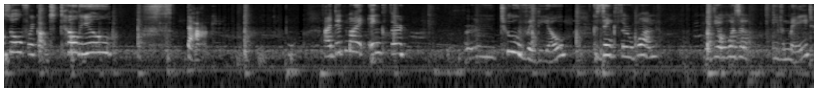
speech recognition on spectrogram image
Also, forgot to tell you that I did my Inkthir um, 2 video because Inkthir 1 video wasn't even made.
